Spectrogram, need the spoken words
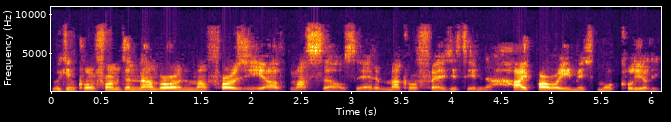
We can confirm the number and morphology of mast cells and macrophages in a high power image more clearly.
